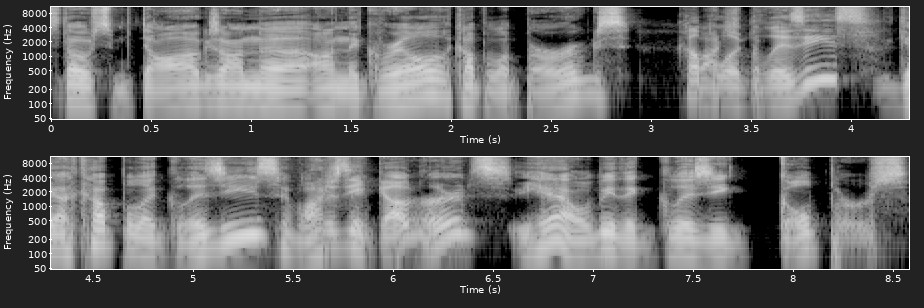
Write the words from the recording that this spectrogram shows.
Throw some dogs on the on the grill, a couple of bergs, couple of the- glizzies? a couple of glizzies, watch Glizzy the gugglers. birds. Yeah, we'll be the glizzy gulpers.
